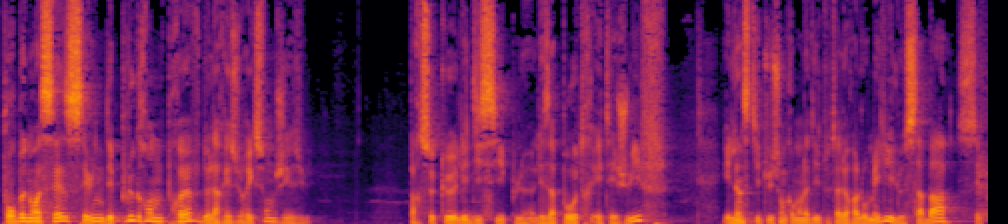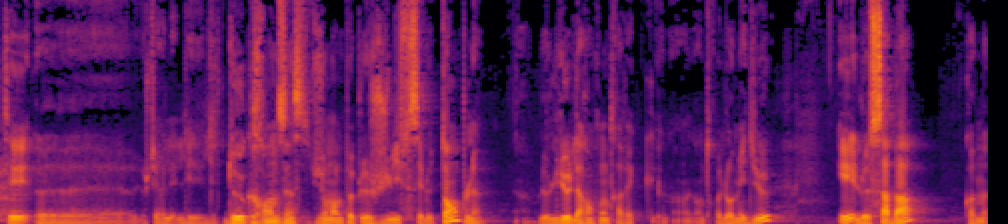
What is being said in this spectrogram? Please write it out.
Pour Benoît XVI, c'est une des plus grandes preuves de la résurrection de Jésus. Parce que les disciples, les apôtres étaient juifs, et l'institution, comme on l'a dit tout à l'heure à l'homélie, le sabbat, c'était euh, les, deux grandes institutions dans le peuple juif, c'est le temple, le lieu de la rencontre avec, entre l'homme et Dieu, et le sabbat comme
